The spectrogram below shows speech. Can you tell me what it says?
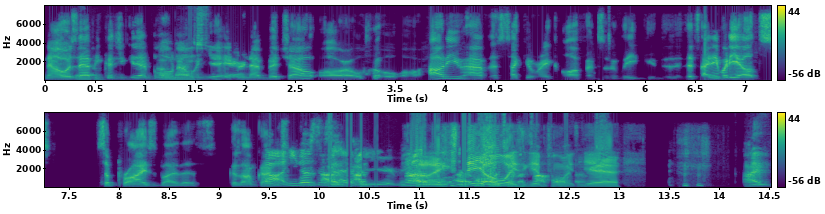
Now, is that because you get blown out when you're airing that bitch out, or how do you have the second ranked offense in the league? Is anybody else surprised by this? Because I'm kind Nah, of. he does this I- every year, man. No, I- he, I he always always get points. offense. Yeah. I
